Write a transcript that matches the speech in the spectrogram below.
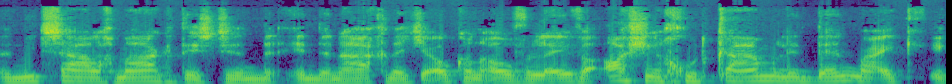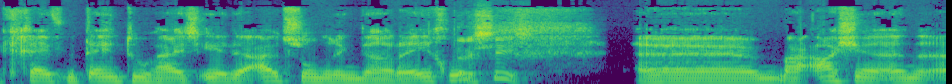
uh, niet zaligmakend is in, in Den Haag. Dat je ook kan overleven als je een goed Kamerlid bent. Maar ik, ik geef meteen toe, hij is eerder uitzondering dan regel. Precies. Uh, maar als je een uh,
